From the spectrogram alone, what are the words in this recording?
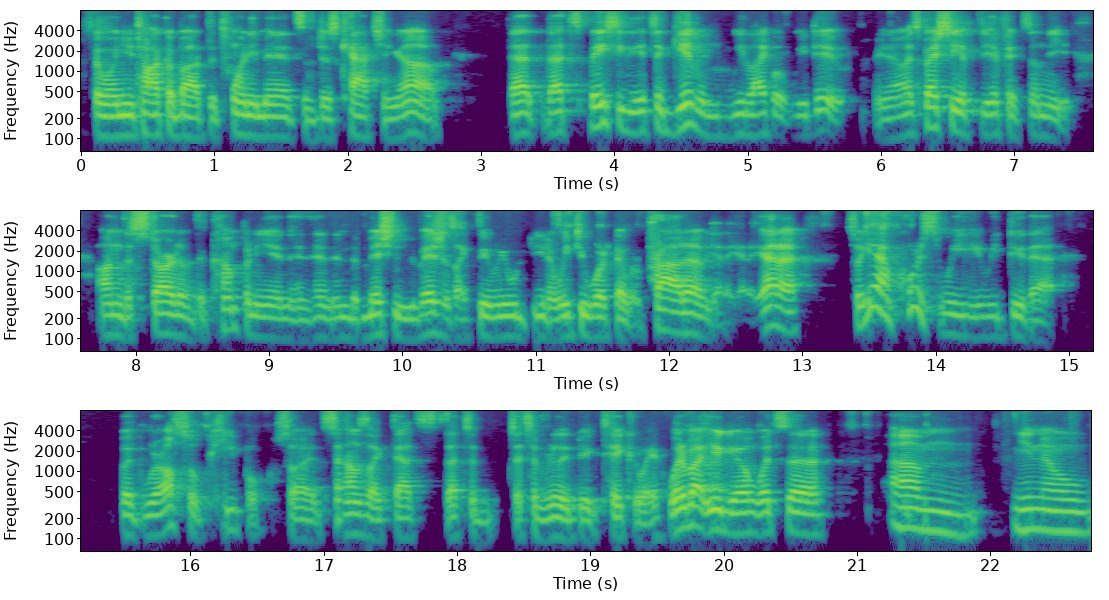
So when you talk about the 20 minutes of just catching up, that that's basically it's a given. We like what we do, you know, especially if if it's on the on the start of the company and and, and the mission and visions. Like do we you know we do work that we're proud of, yada yada yada. So yeah, of course we we do that, but we're also people. So it sounds like that's that's a that's a really big takeaway. What about you, Gil? What's uh um you know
